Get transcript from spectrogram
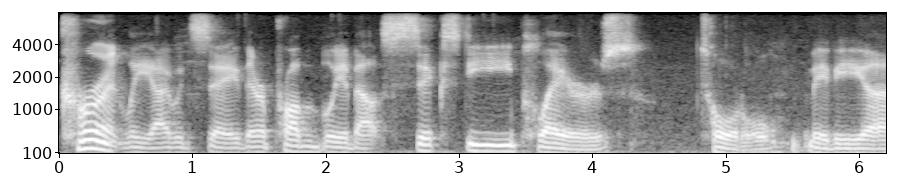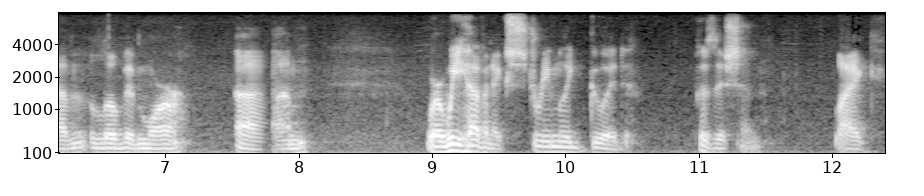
currently, I would say there are probably about 60 players total, maybe um, a little bit more, um, where we have an extremely good position. Like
